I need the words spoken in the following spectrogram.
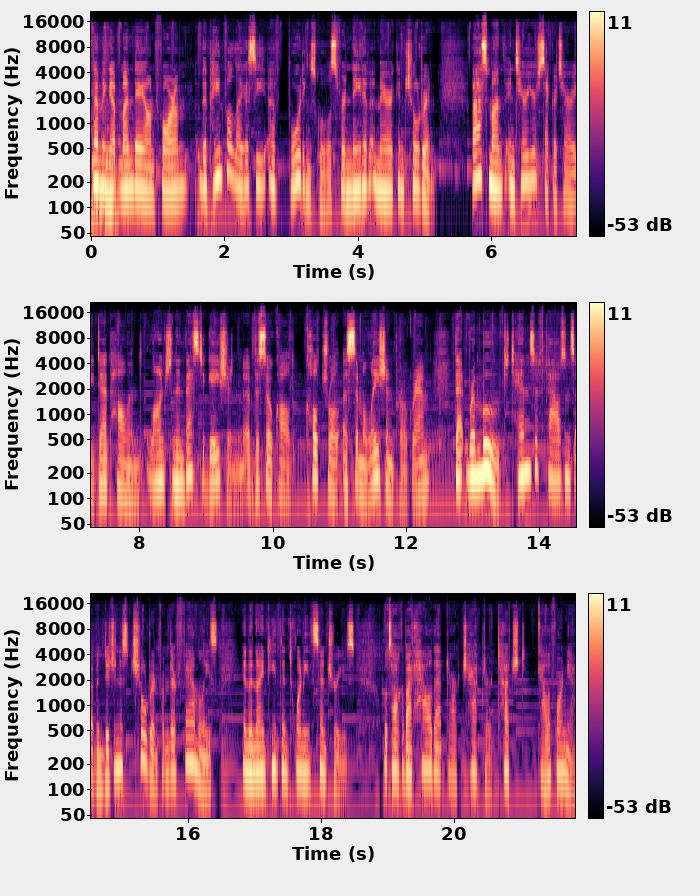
Coming up Monday on Forum, the painful legacy of boarding schools for Native American children. Last month, Interior Secretary Deb Haaland launched an investigation of the so called cultural assimilation program that removed tens of thousands of Indigenous children from their families in the 19th and 20th centuries. We'll talk about how that dark chapter touched California.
